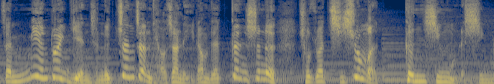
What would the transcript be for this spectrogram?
在面对眼前的征战挑战里，让我们在更深的求出来启示我们，更新我们的心。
